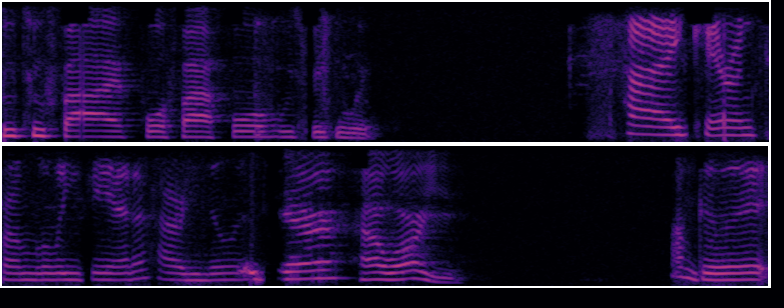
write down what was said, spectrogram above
225-454, who we speaking with? Hi, Karen from Louisiana. How are you doing? Hey, Karen, how are you? I'm good.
